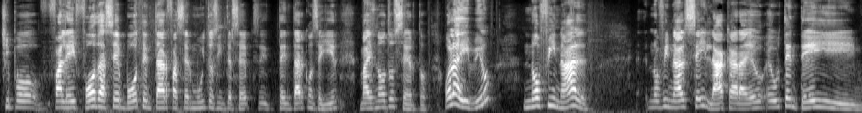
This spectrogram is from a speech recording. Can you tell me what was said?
tipo, falei, foda-se, vou tentar fazer muitos intercepts tentar conseguir, mas não deu certo. Olha aí, viu? No final, no final, sei lá, cara, eu, eu tentei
